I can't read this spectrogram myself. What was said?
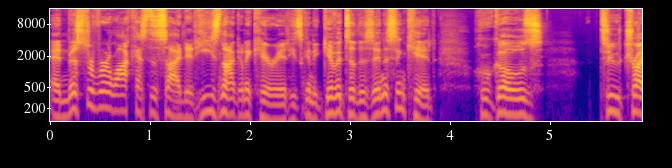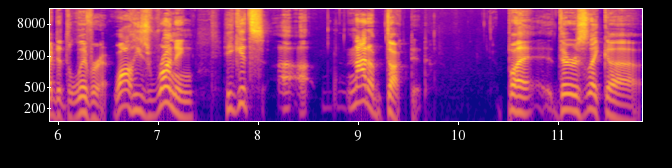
And Mr. Verloc has decided he's not going to carry it. He's going to give it to this innocent kid who goes to try to deliver it. While he's running, he gets uh, uh not abducted, but there's like a,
